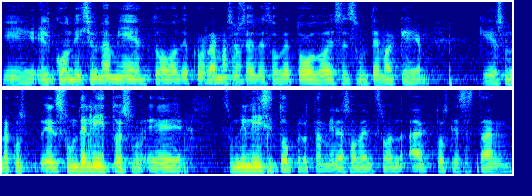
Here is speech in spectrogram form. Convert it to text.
eh, el condicionamiento de programas sociales sobre todo, ese es un tema que, es, una, es un delito, es, eh, es un ilícito, pero también son, son actos que se, están,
